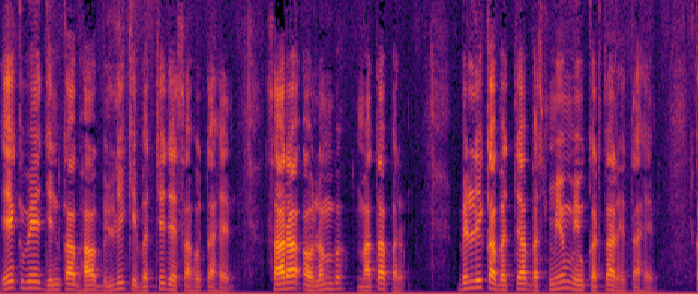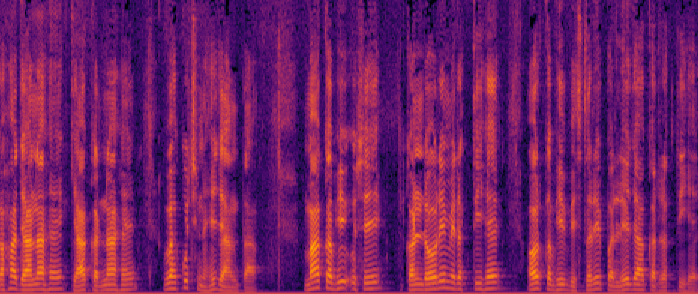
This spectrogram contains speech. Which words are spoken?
एक वे जिनका भाव बिल्ली के बच्चे जैसा होता है, सारा अवलंब माता पर। बिल्ली का बच्चा बस म्यू म्यू करता रहता है। कहाँ जाना है, क्या करना है, वह कुछ नहीं जानता। माँ कभी उसे कंडोरे में रखती है और कभी बिस्तरे पर ले जाकर रखती है।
